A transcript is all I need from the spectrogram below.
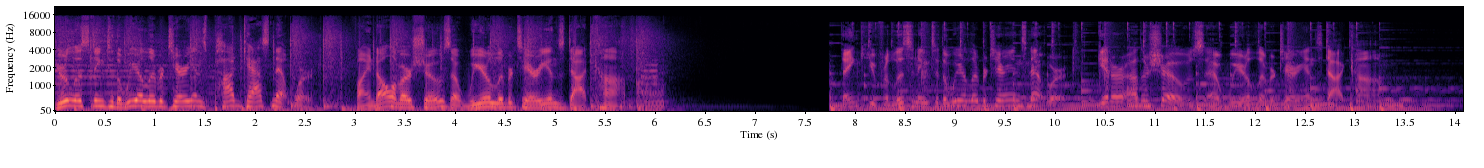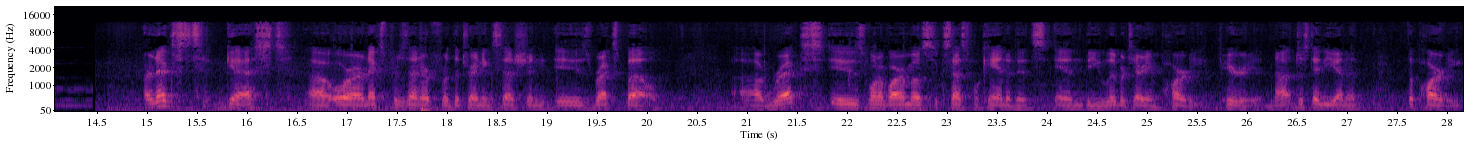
You're listening to the We Are Libertarians Podcast Network. Find all of our shows at WeareLibertarians.com. Thank you for listening to the We Are Libertarians Network. Get our other shows at WeareLibertarians.com. Our next guest, uh, or our next presenter for the training session, is Rex Bell. Uh, Rex is one of our most successful candidates in the Libertarian Party, period. Not just Indiana, the party.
